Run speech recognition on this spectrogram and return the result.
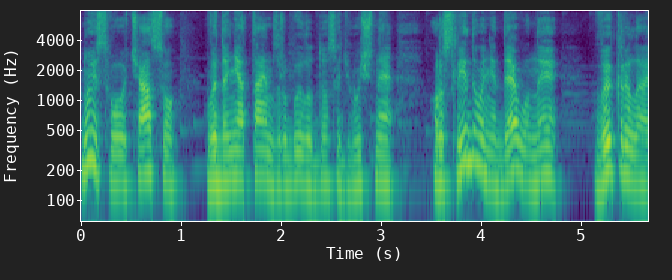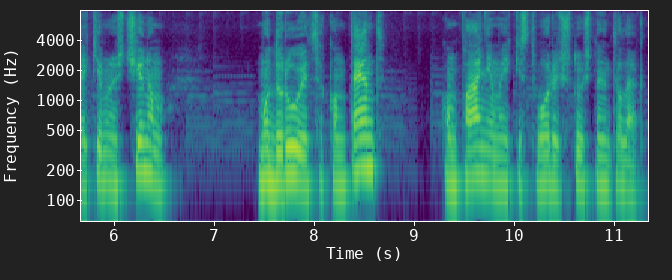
Ну і свого часу видання Time зробило досить гучне розслідування, де вони викрили, а яким ж чином модерується контент компаніями, які створюють штучний інтелект.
